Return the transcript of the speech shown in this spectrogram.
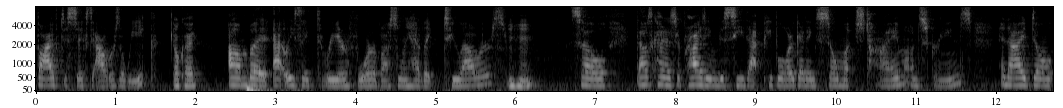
five to six hours a week. okay Um, but at least like three or four of us only had like two hours. mm-hmm So that was kind of surprising to see that people are getting so much time on screens, and I don't,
